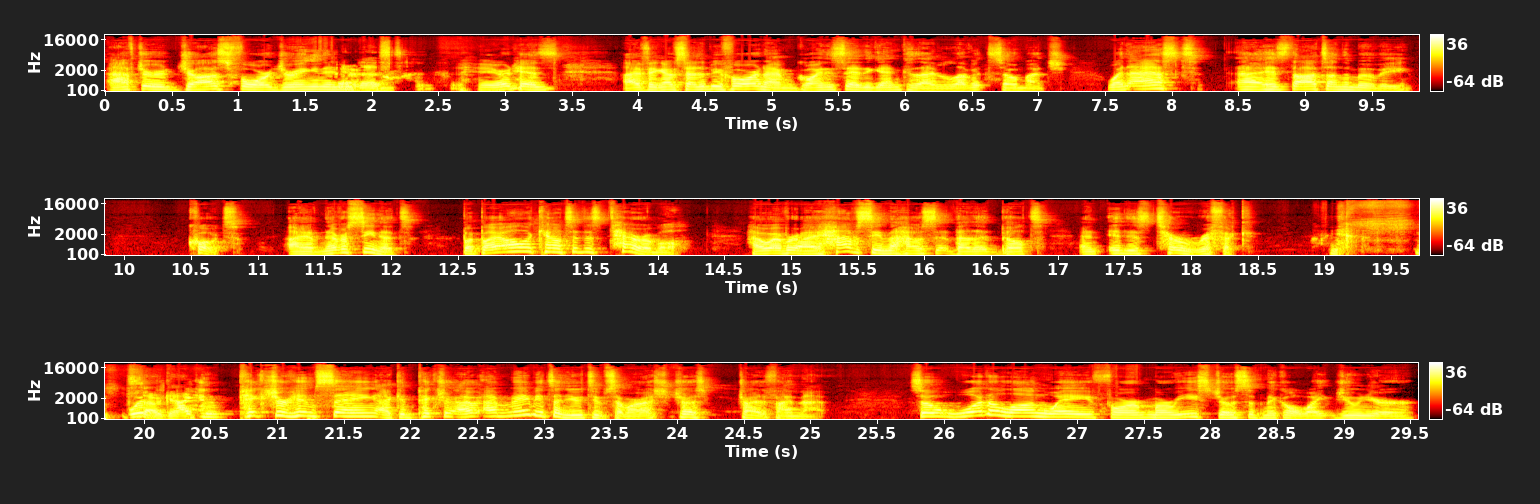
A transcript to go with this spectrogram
after Jaws 4 during an interview. Here it is. I think I've said it before, and I'm going to say it again because I love it so much. When asked uh, his thoughts on the movie, quote, I have never seen it, but by all accounts, it is terrible. However, I have seen the house that it built, and it is terrific. so good. I can picture him saying, I can picture, I, I, maybe it's on YouTube somewhere. I should just try to find that. So, what a long way for Maurice Joseph Micklewhite Jr.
